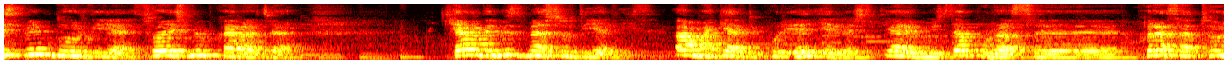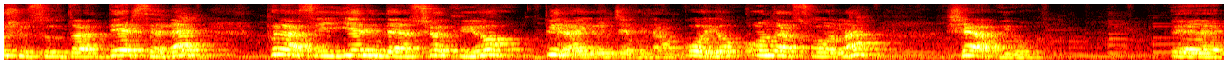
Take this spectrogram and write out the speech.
İsmim Durdiye, soy ismim Karaca. Kendimiz Mesudiyeliyiz. Ama geldik buraya yerleştik. Evimiz de burası. Pırasa turşusu da derseler pırasayı yerinden söküyor. Bir ay önce falan koyuyor. Ondan sonra şey yapıyor. Ee,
